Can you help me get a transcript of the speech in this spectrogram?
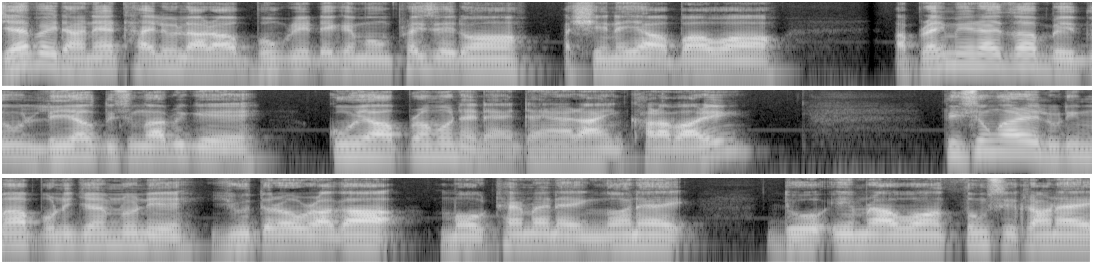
ဂျက်ဗိဒါနဲ့ထိုင်လို့လာတော့ဘုံဂရိတေကမုံဖိတ်စေတော့အရှင်နေရောက်ပါဝအပရိမေရိုက်သားပြည်သူ၄ယောက်တိစုံကပြီးကေကိုယောက်ပရမတ်ထိုင်တိုင်းတရားတိုင်းခါရပါရီတီဆုံကားတဲ့လူဒီမှာပုံကြမ်းမလို့နေယူတရောရာကမောက်ထမ်းမနဲ့ငေါနဲ့ဒိုအင်မရာဝန်သုံးစီခရောင်းနဲ့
